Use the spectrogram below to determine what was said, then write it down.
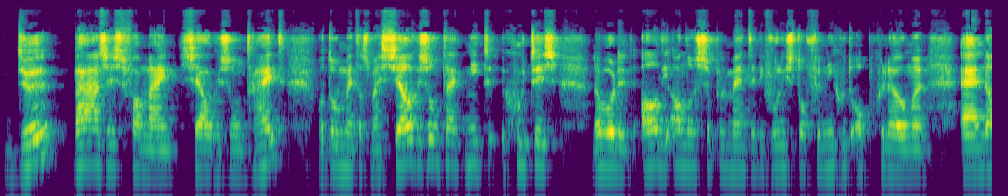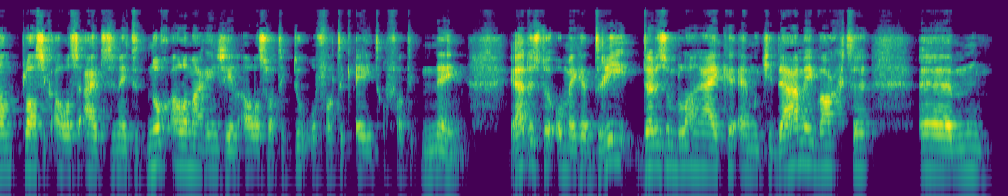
de basis van mijn celgezondheid. Want op het moment als mijn celgezondheid niet goed is, dan worden al die andere supplementen, die voedingsstoffen niet goed opgenomen. En dan plas ik alles uit. Dus dan heeft het nog allemaal geen zin, alles wat ik doe of wat ik eet of wat ik neem. Ja, dus de omega-3, dat is een belangrijke. En moet je daarmee wachten? Um,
